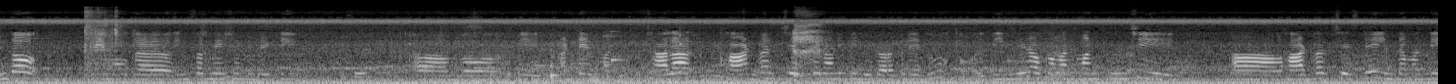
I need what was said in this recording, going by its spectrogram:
ఎంతో మేము ఒక ఇన్ఫర్మేషన్ పెట్టి అంటే మన చాలా హార్డ్ వర్క్ చేస్తే కానీ వీళ్ళు దొరకలేదు. దీని మీద ఒక వన్ మంత్ నుంచి హార్డ్ వర్క్ చేస్తే ఇంతమంది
